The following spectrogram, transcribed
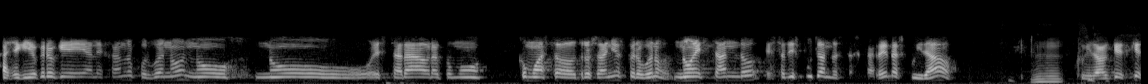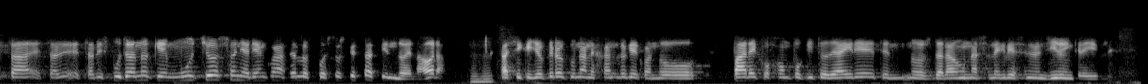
Así que yo creo que Alejandro, pues bueno, no, no estará ahora como como ha estado otros años, pero bueno, no estando, está disputando estas carreras, cuidado. Uh -huh. Cuidado que es que está, está, está, disputando que muchos soñarían con hacer los puestos que está haciendo él ahora. Uh -huh. Así que yo creo que un Alejandro que cuando pare, coja un poquito de aire, te- nos dará unas alegrías en el Giro increíbles.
